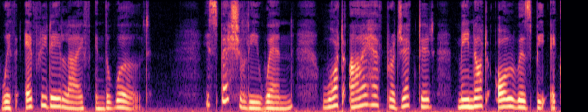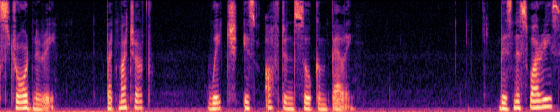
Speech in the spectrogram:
with everyday life in the world, especially when what I have projected may not always be extraordinary, but much of which is often so compelling. Business worries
